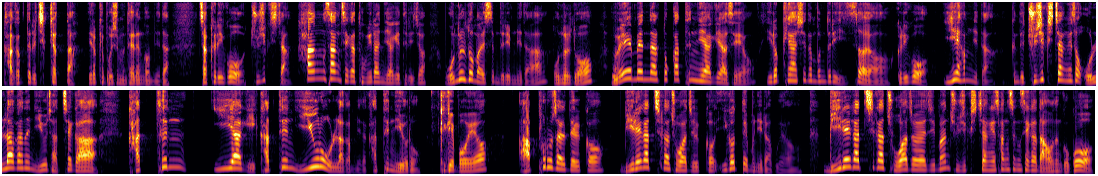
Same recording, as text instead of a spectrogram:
가격대를 지켰다. 이렇게 보시면 되는 겁니다. 자, 그리고 주식시장 항상 제가 동일한 이야기 드리죠. 오늘도 말씀드립니다. 오늘도 왜 맨날 똑같은 이야기 하세요? 이렇게 하시는 분들이 있어요. 그리고 이해합니다. 근데 주식시장에서 올라가는 이유 자체가 같은 이야기, 같은 이유로 올라갑니다. 같은 이유로. 그게 뭐예요? 앞으로 잘 될 거, 미래 가치가 좋아질 거 이것 때문이라고요. 미래 가치가 좋아져야지만 주식 시장의 상승세가 나오는 거고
